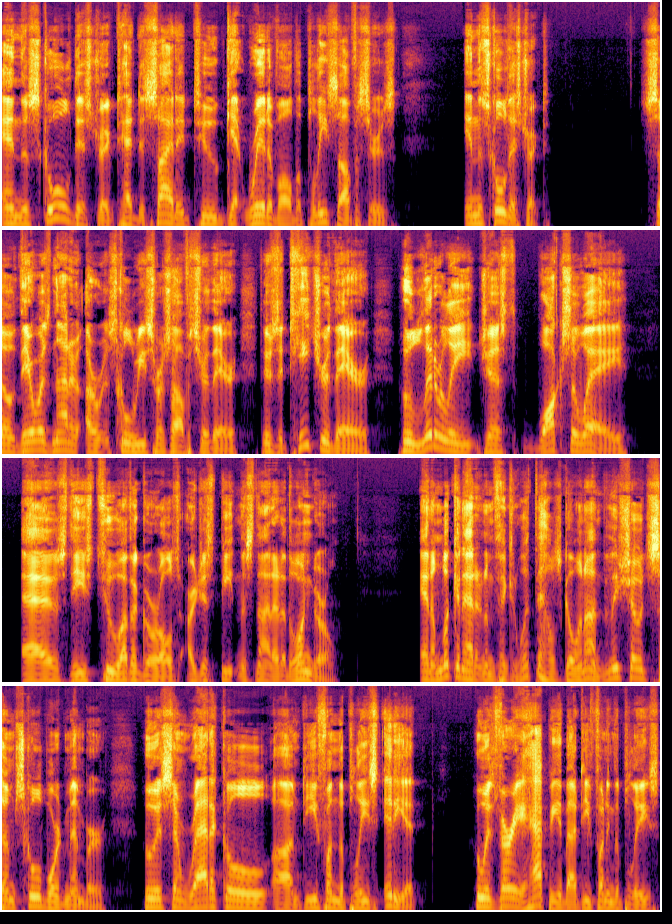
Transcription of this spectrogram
and the school district had decided to get rid of all the police officers in the school district. So there was not a, a school resource officer there. There's a teacher there who literally just walks away as these two other girls are just beating the snot out of the one girl. And I'm looking at it and I'm thinking, what the hell's going on? Then they showed some school board member who is some radical um, defund the police idiot who is very happy about defunding the police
